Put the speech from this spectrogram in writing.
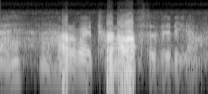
Okay, now how do I turn off the video?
